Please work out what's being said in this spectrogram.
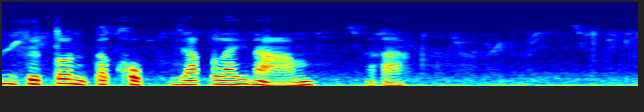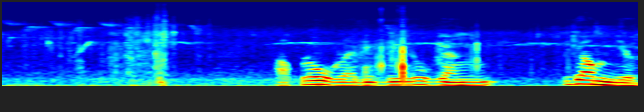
นี่คือต้นตะขบยักษ์ไร้หนามนะคะ ออกลูกแล้วดีลูกยังย่อมอยู่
